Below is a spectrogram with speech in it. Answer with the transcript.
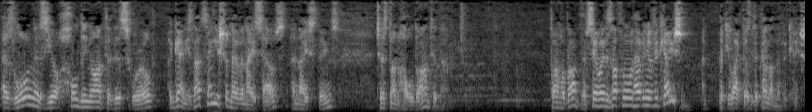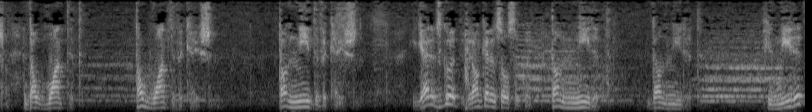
as long as you're holding on to this world, again, he's not saying you shouldn't have a nice house and nice things, just don't hold on to them. Don't hold on to them. Say, there's nothing wrong with having a vacation. But your life doesn't depend on the vacation. And don't want it. Don't want the vacation. Don't need the vacation. You get it, it's good. If you don't get it, it's also good. Don't need it. Don't need it. If you need it,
